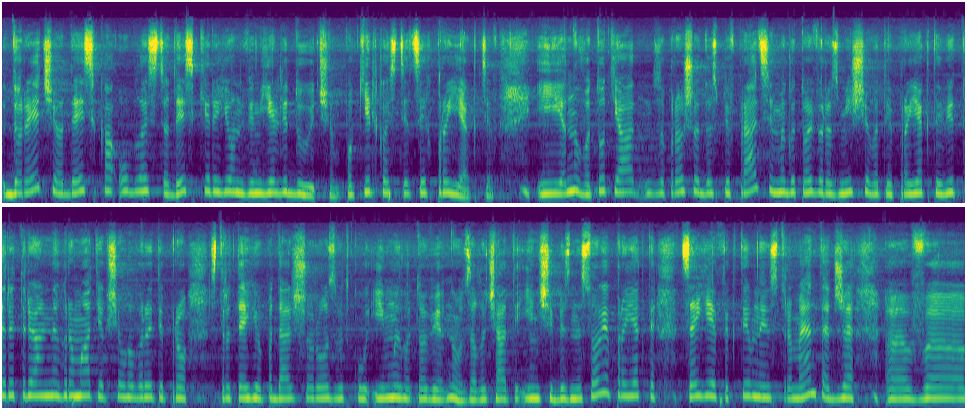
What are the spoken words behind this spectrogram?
до речі, Одеська область, Одеський регіон він є лідуючим по кількості цих проєктів. І ну от тут я запрошую до співпраці. Ми готові розміщувати проєкти від територіальних громад, якщо говорити про стратегію подальшого розвитку, і ми готові ну залучати інші бізнесові проєкти. Це є ефективний інструмент, адже е, в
